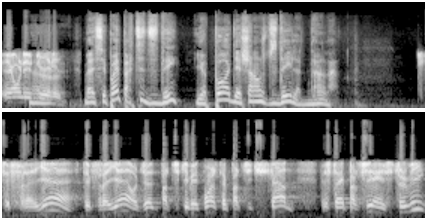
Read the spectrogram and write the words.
et on est heureux. Ben, c'est pas un parti d'idées. Il n'y a pas d'échange d'idées là-dedans. Là. Effrayant, c'est effrayant. On disait le Parti québécois, c'est un parti chicane. Mais c'est un parti instruit.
